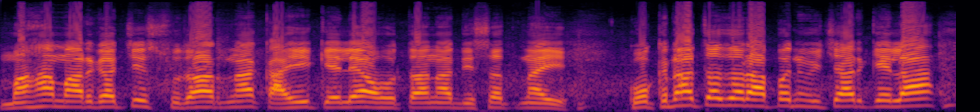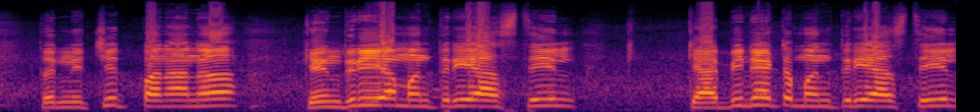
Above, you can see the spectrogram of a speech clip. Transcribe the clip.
महामार्गाची सुधारणा काही केल्या होताना दिसत नाही. कोकणाचा जर आपण विचार केला तर निश्चितपणानं केंद्रीय मंत्री असतील कॅबिनेट मंत्री असतील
